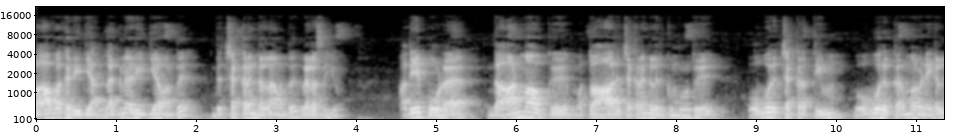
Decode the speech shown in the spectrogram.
பாவக ரீதியாக லக்ன ரீதியாக வந்து இந்த சக்கரங்கள்லாம் வந்து வேலை செய்யும். அதே போல் இந்த ஆன்மாவுக்கு மொத்தம் ஆறு சக்கரங்கள் இருக்கும்போது ஒவ்வொரு சக்கரத்தையும் ஒவ்வொரு கர்ம வினைகள்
